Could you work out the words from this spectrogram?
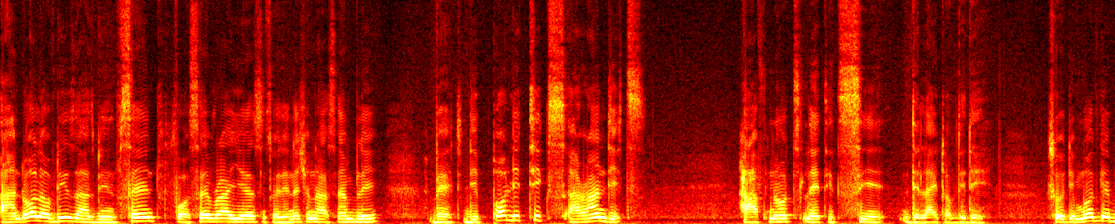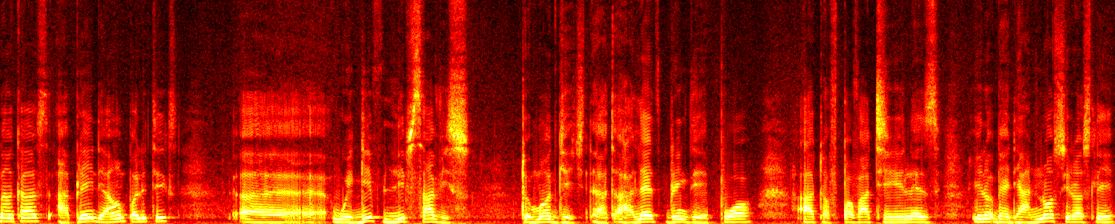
And all of this has been sent for several years into the National Assembly, but the politics around it have not let it see the light of the day. So the mortgage bankers are playing their own politics. Uh, we give lip service to mortgage that uh, let's bring the poor out of poverty, let's, you know, but they are not seriously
